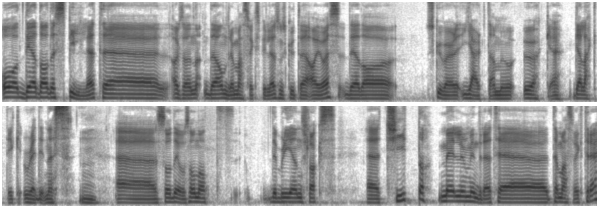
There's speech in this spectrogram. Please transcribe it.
og det er da det spillet til Altså det andre Mass Effect-spillet som skulle til iOS, det er da skulle vel hjelpe dem med å øke galactic readiness. Eh, så det er jo sånn at det blir en slags eh, cheat, da, mer eller mindre, til, til Mass Effect 3.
